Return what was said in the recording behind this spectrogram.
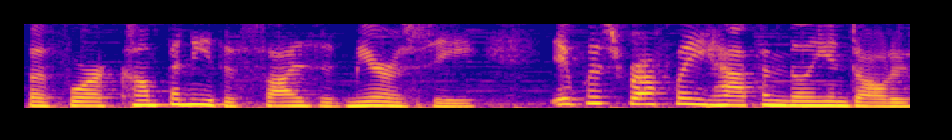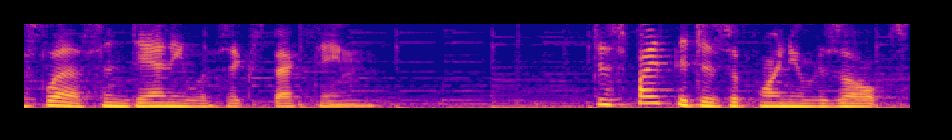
but for a company the size of Mirasee, it was roughly half a million dollars less than Danny was expecting. Despite the disappointing results,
